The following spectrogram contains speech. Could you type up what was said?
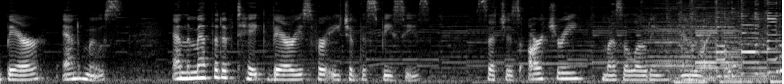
bear, and moose, and the method of take varies for each of the species, such as archery, muzzleloading, and rifle.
